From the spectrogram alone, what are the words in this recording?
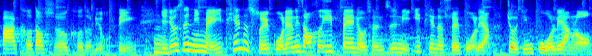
八颗到十二颗的柳丁，也就是你每一天的水果量，你只要喝一杯柳橙汁，你一天的水果量就已经过量了哦。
